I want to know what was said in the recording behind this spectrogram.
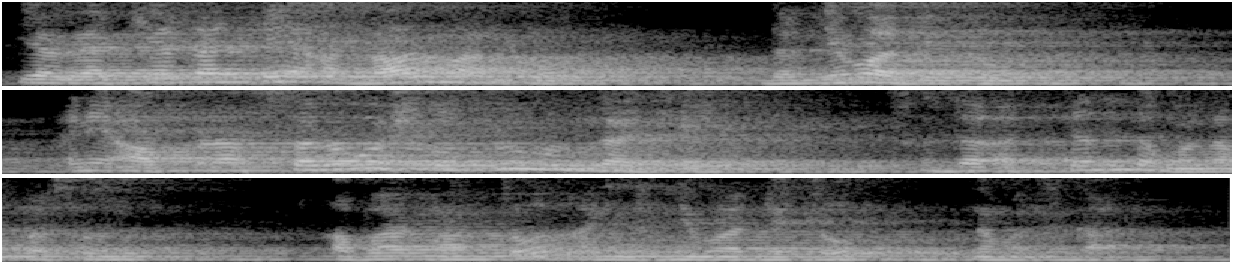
या व्याख्याताचे आभार मानतो धन्यवाद देतो आणि आपणा सर्व श्रोतृवृंदाचे सुद्धा अत्यंत मनापासून आभार मानतो आणि धन्यवाद देतो. नमस्कार.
